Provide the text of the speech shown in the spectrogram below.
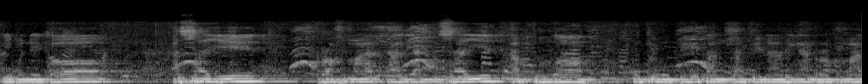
Di menika Asyid Rahmat kalian Sayyid Abdullah Mugi-mugi tansah binaringan rahmat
